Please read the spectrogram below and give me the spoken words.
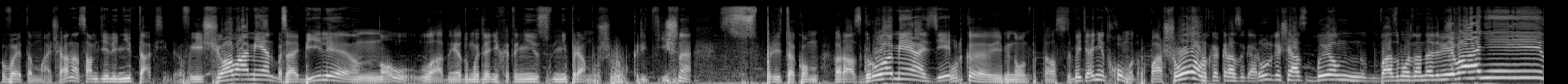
в этом матче. А на самом деле не так, Сидоров. Еще момент. Забили, ну ладно, я думаю, для них это не, не прям уж критично при таком разгроме. А здесь Урка, именно он пытался забить. А нет, Хомутов пошел. Вот как раз Загорулька сейчас был, возможно, на добивании.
